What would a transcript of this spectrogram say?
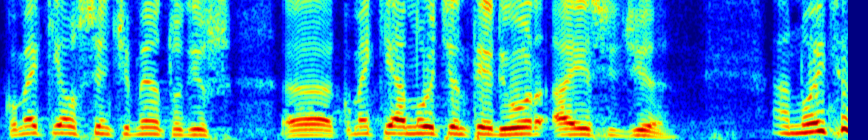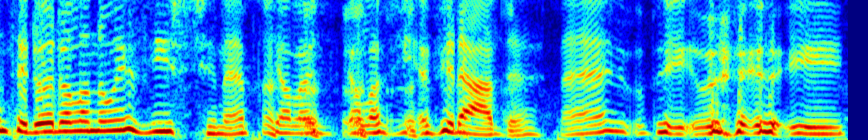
Como é que é o sentimento disso? Uh, como é que é a noite anterior a esse dia? A noite anterior ela não existe, né? Porque ela, ela é virada, né? E, e,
